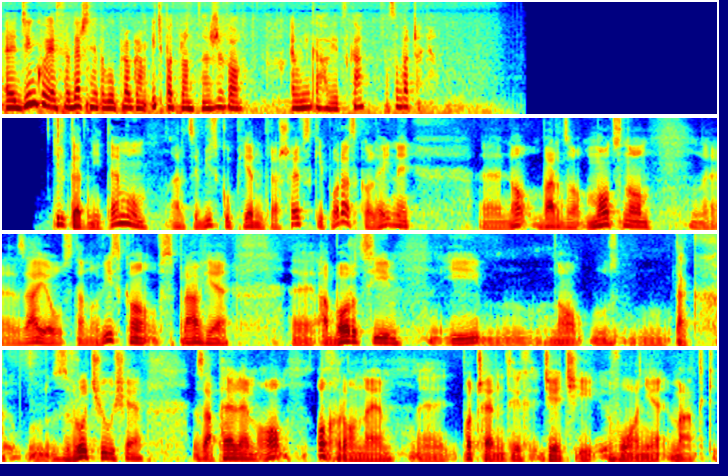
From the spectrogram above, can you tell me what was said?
E, Dziękuję serdecznie. To był program Idź pod prąd na żywo. Eunika Chojecka. Do zobaczenia. Kilka dni temu arcybiskup Jędraszewski po raz kolejny e, no, bardzo mocno e, zajął stanowisko w sprawie aborcji i no, tak zwrócił się z apelem o ochronę e, poczętych dzieci w łonie matki.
